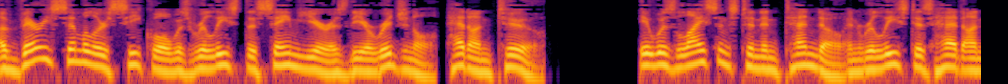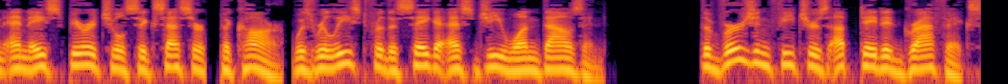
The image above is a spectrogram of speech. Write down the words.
A very similar sequel was released the same year as the original, Head On 2. It was licensed to Nintendo and released as Head On N. A spiritual successor, Pacar, was released for the Sega SG-1000. The version features updated graphics,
